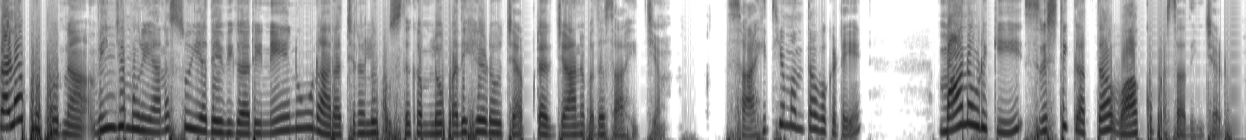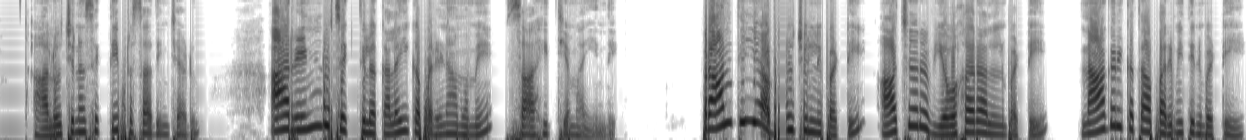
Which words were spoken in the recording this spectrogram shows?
కళాప్రపూర్ణ వింజమూరి అనసూయదేవి గారి నేను నా రచనలు పుస్తకంలో పదిహేడవ చాప్టర్ జానపద సాహిత్యం. సాహిత్యం అంతా ఒకటే. మానవుడికి సృష్టికర్త వాక్కు ప్రసాదించాడు. ఆలోచన శక్తి ప్రసాదించాడు. ఆ రెండు శక్తుల కలయిక పరిణామమే సాహిత్యం అయింది ప్రాంతీయ అభిరుచుల్ని బట్టి ఆచార వ్యవహారాలను బట్టి నాగరికతా పరిమితిని బట్టి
